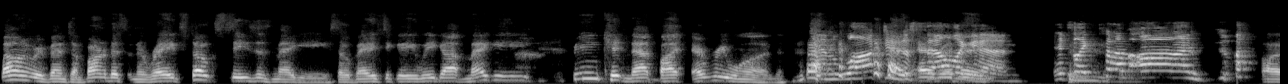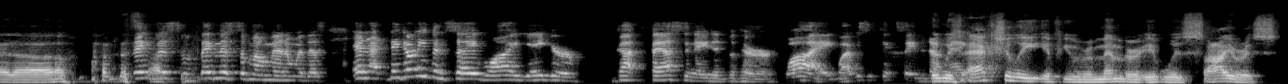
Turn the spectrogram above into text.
Following revenge on Barnabas and enraged, Stokes seizes Maggie. So basically, we got Maggie being kidnapped by everyone and locked in a cell again. It's like, come on. Uh, I'm just They like- missed they missed some momentum with this. And they don't even say why Jaeger got fascinated with her. Why? Why was he fixated on It was Maggie? actually, if you remember, it was Cyrus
